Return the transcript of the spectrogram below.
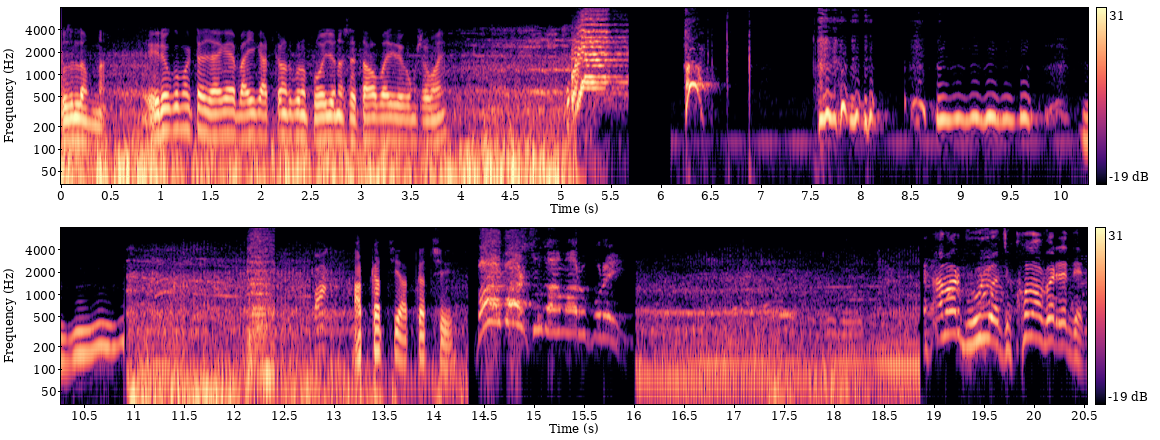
বুঝলাম না। এরকম একটা জায়গায় বাইক আটকানোর কোনো প্রয়োজন আছে? তাও আবার এরকম সময়। আটকাচ্ছি আটকাচ্ছি আমার ভুল হয়েছে ক্ষমা করে দেন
